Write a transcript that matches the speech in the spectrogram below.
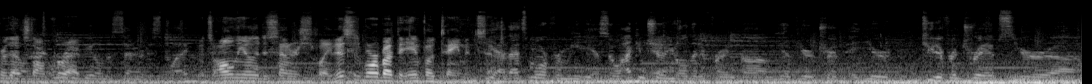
or that's No, not it's only correct. on the center display. It's only on the center display. This is more about the infotainment center. Yeah, that's more for media. So I can show you all the different. Um, you have your trip, your two different trips, your uh,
